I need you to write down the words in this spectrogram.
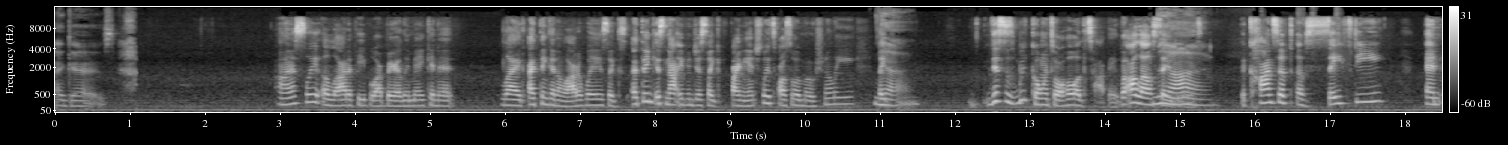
I guess. Honestly, a lot of people are barely making it. Like, I think in a lot of ways, like, I think it's not even just like financially, it's also emotionally. Like, yeah. This is, we go into a whole other topic, but all I'll say is the concept of safety and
